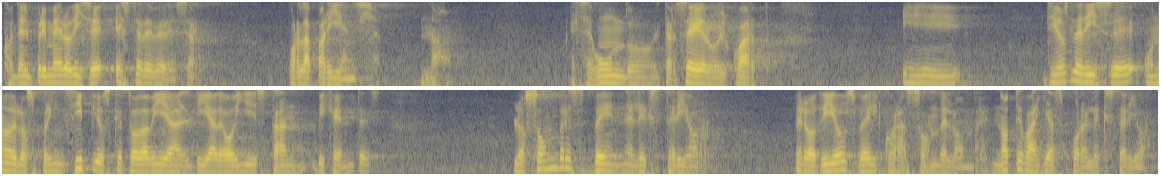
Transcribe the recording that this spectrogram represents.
con el primero dice, este debe de ser, por la apariencia. No. El segundo, el tercero, el cuarto. Y Dios le dice uno de los principios que todavía al día de hoy están vigentes. Los hombres ven el exterior, pero Dios ve el corazón del hombre. No te vayas por el exterior.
